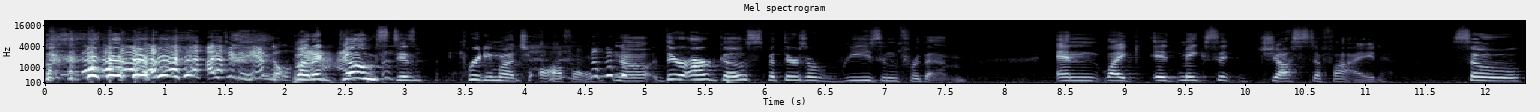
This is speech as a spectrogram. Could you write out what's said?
I can handle. but a ghost is pretty much awful. No, there are ghosts, but there's a reason for them. And like it makes it justified. So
